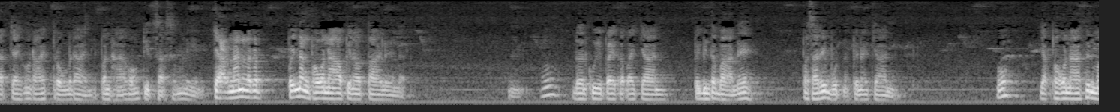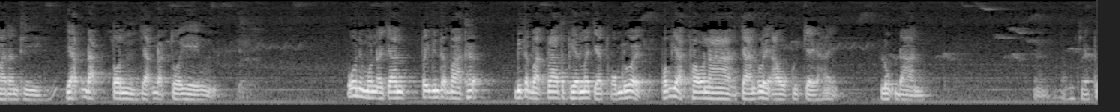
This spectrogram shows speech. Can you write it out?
ดัดใจของเราให้ตรงไม่ได้ ปัญหาของติดสะสมเนรจากนั้นเราก็ไปนั่งภาวนาเอาเป็นเอาตายเลยแหละเดินคุยไปกับอาจารย์ ไปบินตบาทเนี่ยภาษาริบุตรเป็นอาจารย์ โอ้อยากภาวนาขึ้นมาทันที อยากดัดตน อยากดัดตัวเอง โอ้นิมนต์อาจารย์ไปบินตบาทเถอะบินตบาทปลาตะเพียนมาแจกผมด้วย ผมอยากภาวนาอาจารย์ก็เลยเอากุญแจให้ลูกดานเอากุญแจไป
